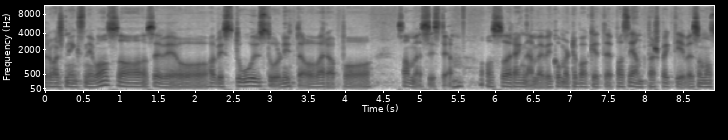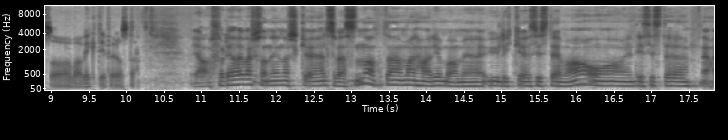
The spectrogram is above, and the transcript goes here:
forvaltningsnivå, så vi jo, har vi stor, stor nytte av å være på samme system. Og så regner jeg med vi kommer tilbake til pasientperspektivet, som også var viktig for oss. da. Ja, for det har jo vært sånn i norsk helsevesen at man har jobba med ulike systemer, og de siste ja,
